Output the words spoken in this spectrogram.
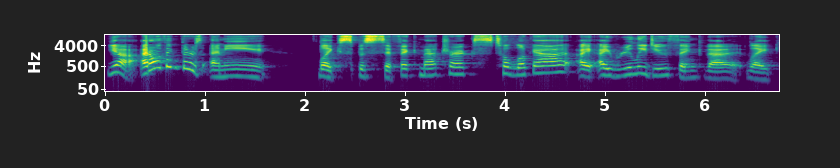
Yeah, I don't think there's any, like, specific metrics to look at. I I really do think that, like,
